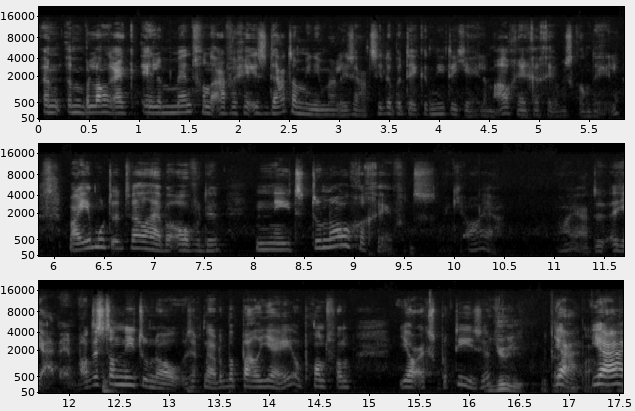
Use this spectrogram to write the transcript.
een, een belangrijk element van de AVG is dataminimalisatie. Dat betekent niet dat je helemaal geen gegevens kan delen. Maar je moet het wel hebben over de niet-to-know gegevens. Dan denk je, oh ja. Oh ja, de- ja, wat is dan niet-to-know? Zeg, nou, dat bepaal jij op grond van jouw expertise. Jullie. Ja, ja,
